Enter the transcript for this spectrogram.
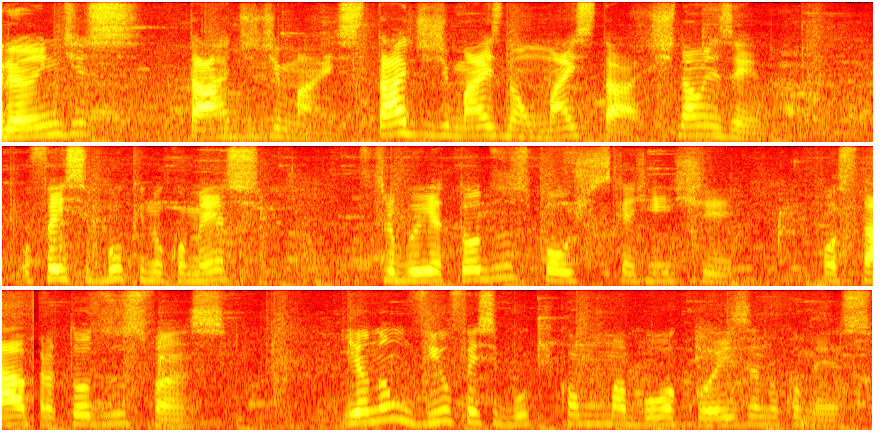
grandes tarde demais. Tarde demais não, mais tarde. Deixa eu dar um exemplo. O Facebook no começo distribuía todos os posts que a gente postava para todos os fãs. E eu não vi o Facebook como uma boa coisa no começo.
